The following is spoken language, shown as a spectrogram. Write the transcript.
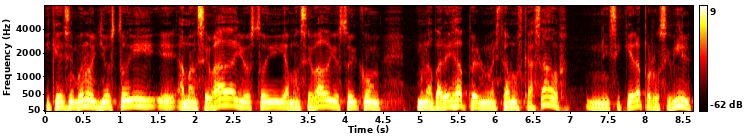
y que dicen, bueno, yo estoy eh, amancebada, yo estoy amancebado, yo estoy con una pareja, pero no estamos casados, ni siquiera por lo civil.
